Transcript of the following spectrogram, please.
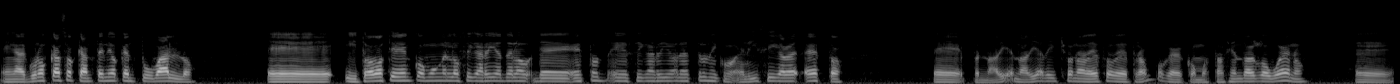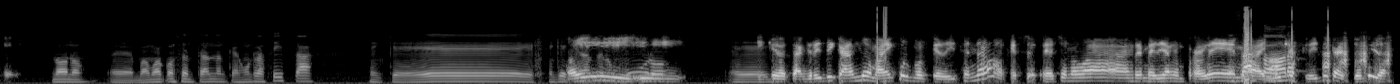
en algunos casos que han tenido que entubarlo, eh, y todos tienen en común en los cigarrillos de, los, de estos eh, cigarrillos electrónicos, el e-cigarette, estos, eh, pues nadie, nadie ha dicho nada de eso de Trump, porque como está haciendo algo bueno, no, no, vamos a concentrarnos en que es un racista, en que, en que muro, y, eh, y que lo están criticando Michael porque dicen no que eso, eso no va a remediar un problema Exacto, hay ahora- muchas críticas estúpidas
